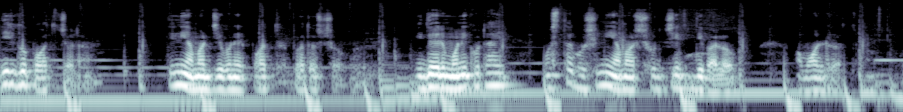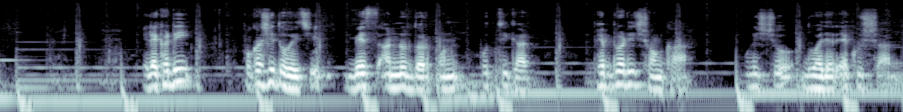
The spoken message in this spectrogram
দীর্ঘ পথ চলা। তিনি আমার জীবনের পথ প্রদর্শক। হৃদয়ের মণিকোঠায় মোস্তাক হোসেনই আমার সূর্যের দিবালোক অমল রত্ন। এ লেখাটি প্রকাশিত হয়েছে বেস আন্নুর দর্পণ পত্রিকার ফেব্রুয়ারির সংখ্যা উনিশশো দু সাল।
